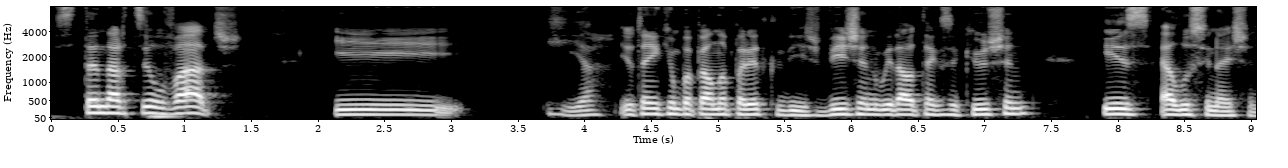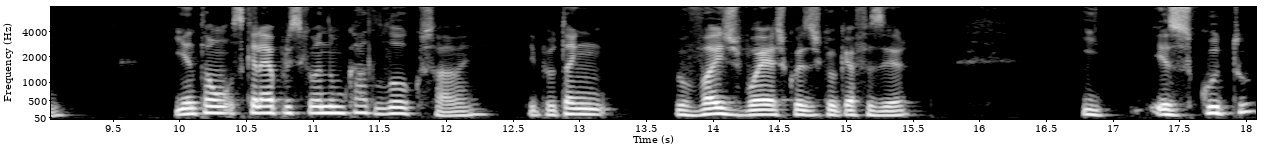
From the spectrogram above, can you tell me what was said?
standards elevados, e, yeah, eu tenho aqui um papel na parede que diz Vision without execution is hallucination. E então, se calhar é por isso que eu ando um bocado louco, sabem? Tipo, eu tenho. Eu vejo boé as coisas que eu quero fazer e executo,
